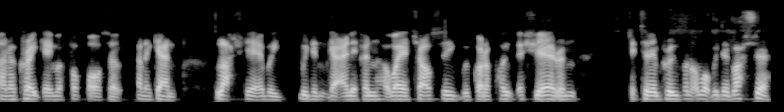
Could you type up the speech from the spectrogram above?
and a great game of football. So, and again, last year we we didn't get anything away at Chelsea. We've got a point this year, and it's an improvement on what we did last year.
